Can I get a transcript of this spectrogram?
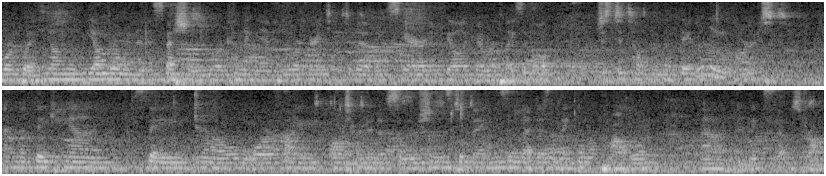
work with, young, younger women especially, who are coming in and who are very tentative and scared and feel like they're replaceable, just to tell them that they really aren't, and that they can say no or find alternative solutions to things, and that doesn't make them a problem. Um, it makes them strong.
